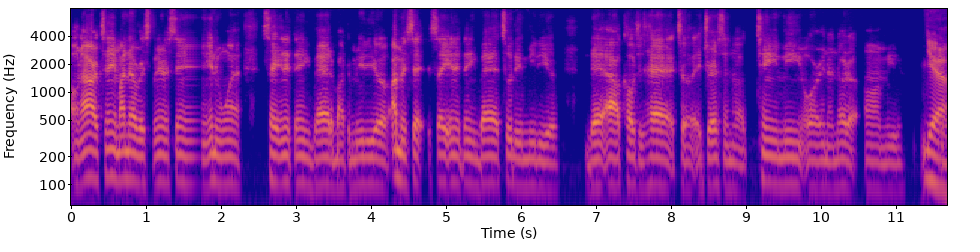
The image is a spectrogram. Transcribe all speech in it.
On our team, I never experienced seeing anyone say anything bad about the media. I mean, say, say anything bad to the media that our coaches had to address in a team meeting or in another um meeting. Yeah.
